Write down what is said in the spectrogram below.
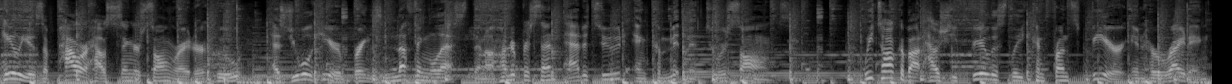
Haley is a powerhouse singer songwriter who, as you will hear, brings nothing less than 100% attitude and commitment to her songs. We talk about how she fearlessly confronts fear in her writing,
